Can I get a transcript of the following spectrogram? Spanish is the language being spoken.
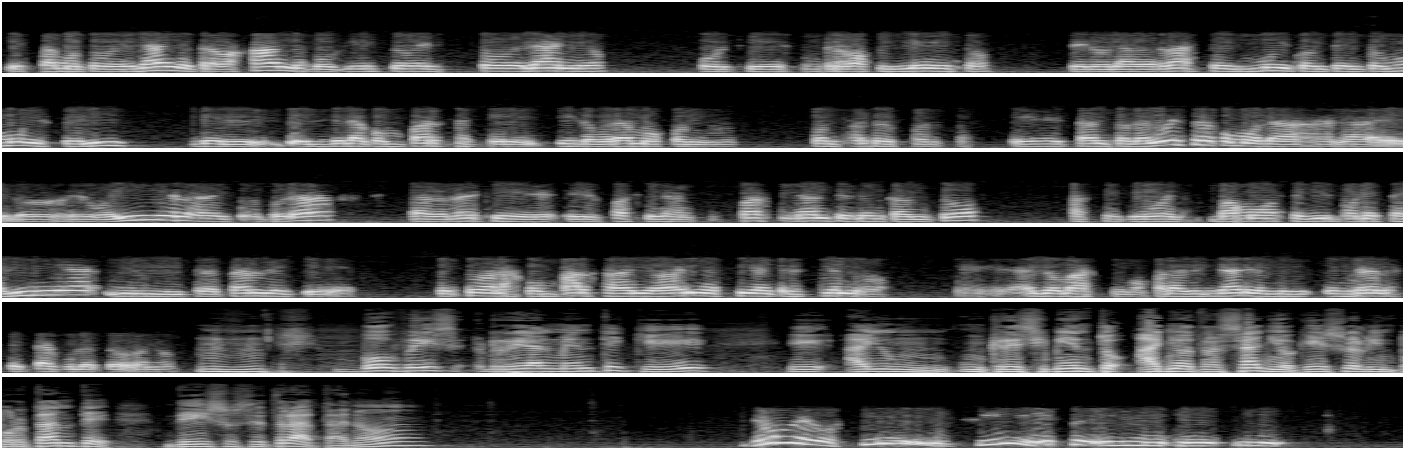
estamos todo el año trabajando, porque esto es todo el año, porque es un trabajo inmenso, pero la verdad estoy muy contento, muy feliz del, de la comparsa que, logramos con, con tanto esfuerzo. Eh, tanto la nuestra como la, la de, de la de Corporá, la verdad que eh, fascinante, fascinante, me encantó, así que bueno, vamos a seguir por esa línea y tratar de que que todas las comparsas año a año sigan creciendo eh, a lo máximo, para brindar un, gran espectáculo todo, ¿no? ¿Vos ves realmente que eh, hay un, crecimiento año tras año, que eso es lo importante, de eso se trata, ¿no? Yo veo, sí, sí, eso y,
